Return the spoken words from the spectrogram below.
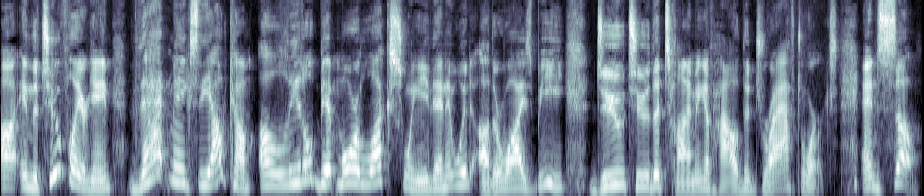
uh, in the two player game, that makes the outcome a little bit more luck swingy than it would otherwise be due to the timing of how the draft works. And so,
